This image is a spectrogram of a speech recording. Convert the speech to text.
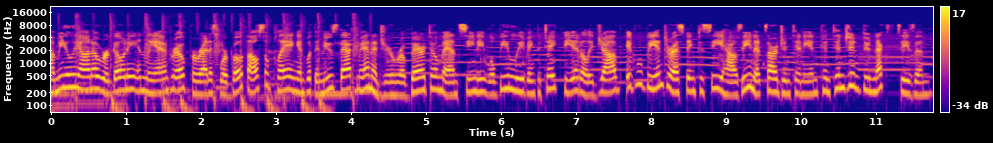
Emiliano Rigoni and Leandro Paredes were both also playing and with the news that manager Roberto Mancini will be leaving to take the Italy job, it will be interesting to see how Zenit's Argentinian contingent do next season.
